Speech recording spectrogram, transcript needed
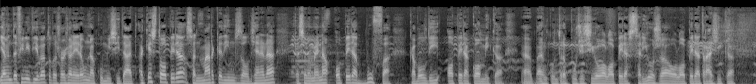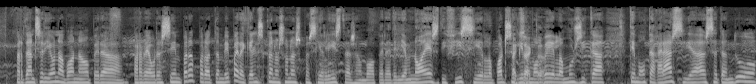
i en definitiva tot això genera una comicitat. Aquesta òpera s'enmarca dins del gènere que s'anomena òpera bufa, que vol dir òpera còmica, eh, en contraposició a l'òpera seriosa o l'òpera tràgica. Per tant, seria una bona òpera per veure sempre, però també per aquells que no són especialistes en òpera. Diríem, no és difícil, la pots seguir Exacte. molt bé, la música té molta gràcia, se t'endú,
